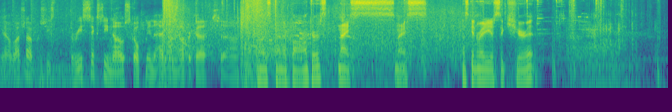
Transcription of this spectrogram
Yeah, watch out, because she's 360 no scoped me in the head with an uppercut. So oh, That was kind of bonkers. Nice. Nice. I was getting ready to secure it.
